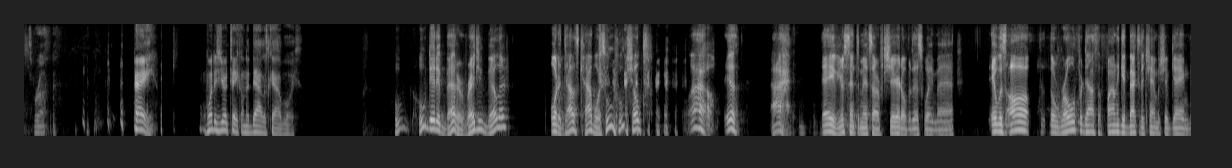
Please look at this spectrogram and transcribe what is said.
It's rough. Hey, what is your take on the Dallas Cowboys? Who who did it better, Reggie Miller or the Dallas Cowboys? Who who choked? wow, yeah. I, Dave, your sentiments are shared over this way, man. It was all the road for Dallas to finally get back to the championship game.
